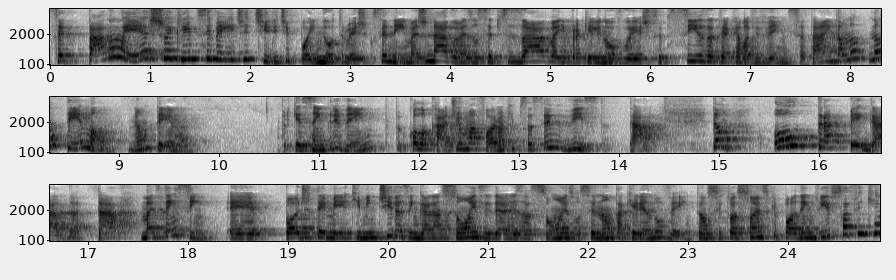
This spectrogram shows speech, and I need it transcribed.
Você tá num eixo, o eclipse vem e te tira e te põe em outro eixo que você nem imaginava, mas você precisava ir para aquele novo eixo, você precisa ter aquela vivência, tá? Então não, não temam, não temam, porque sempre vem colocar de uma forma que precisa ser vista, tá? Então, outra pegada, tá? Mas tem sim, é, pode ter meio que mentiras, enganações, idealizações, você não tá querendo ver. Então, situações que podem vir, só fiquem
